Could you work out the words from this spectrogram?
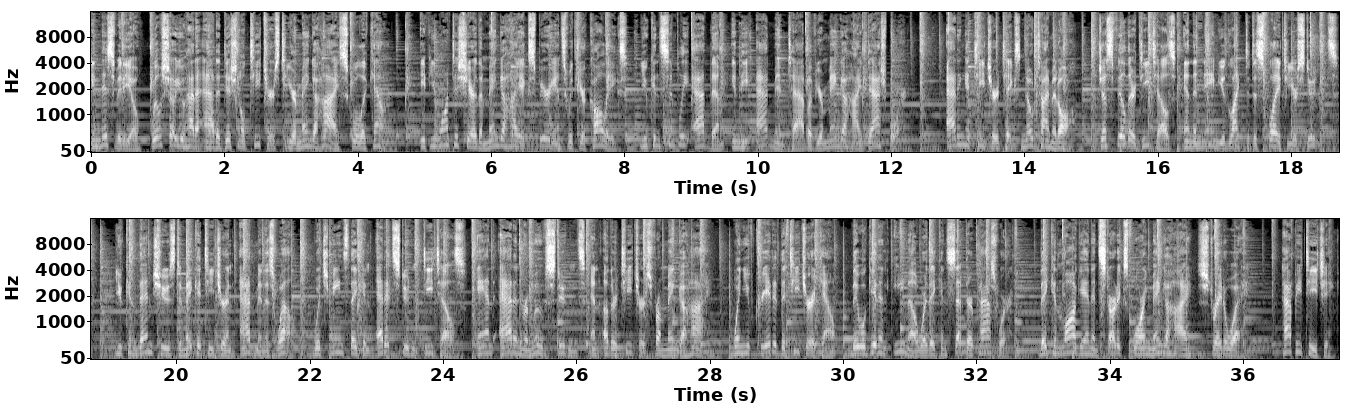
In this video, we'll show you how to add additional teachers to your Mangahigh school account. If you want to share the Mangahigh experience with your colleagues, you can simply add them in the Admin tab of your Mangahigh dashboard. Adding a teacher takes no time at all. Just fill their details and the name you'd like to display to your students. You can then choose to make a teacher an admin as well, which means they can edit student details and add and remove students and other teachers from Mangahigh. When you've created the teacher account, they will get an email where they can set their password. They can log in and start exploring Mangahigh straight away. Happy teaching!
